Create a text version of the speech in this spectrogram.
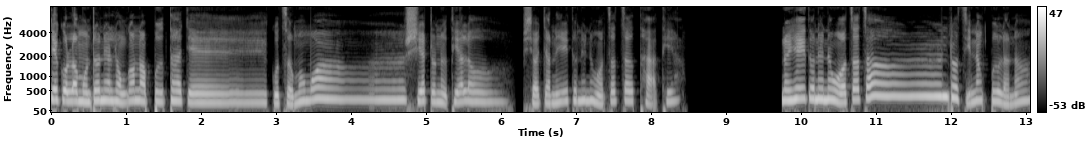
Chê cũng là một trong nên lòng con nó bự ta chê. Cũng sợ mua mua xía trong nửa thiệt lo sợ cho nên ý tụt nên họ rất rất thả thiệt nửa ý tụt nên họ rất rất rồi chỉ năng bự là nó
